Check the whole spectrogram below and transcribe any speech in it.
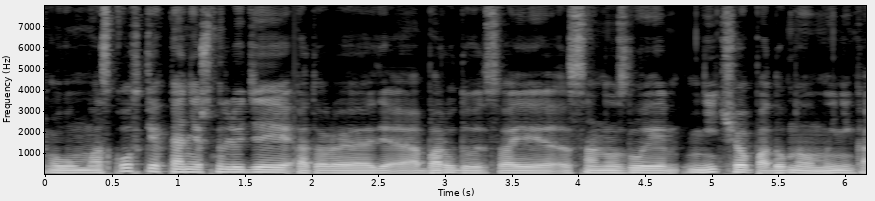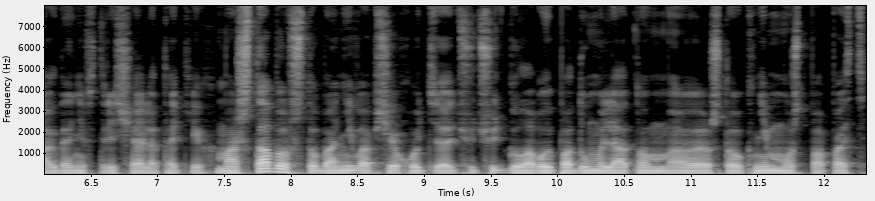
У московских, конечно, людей, которые э, оборудуют свои санузлы, ничего подобного мы никогда не встречали. Таких масштабов, чтобы они вообще хоть э, чуть-чуть головой подумали о том, что к ним может попасть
